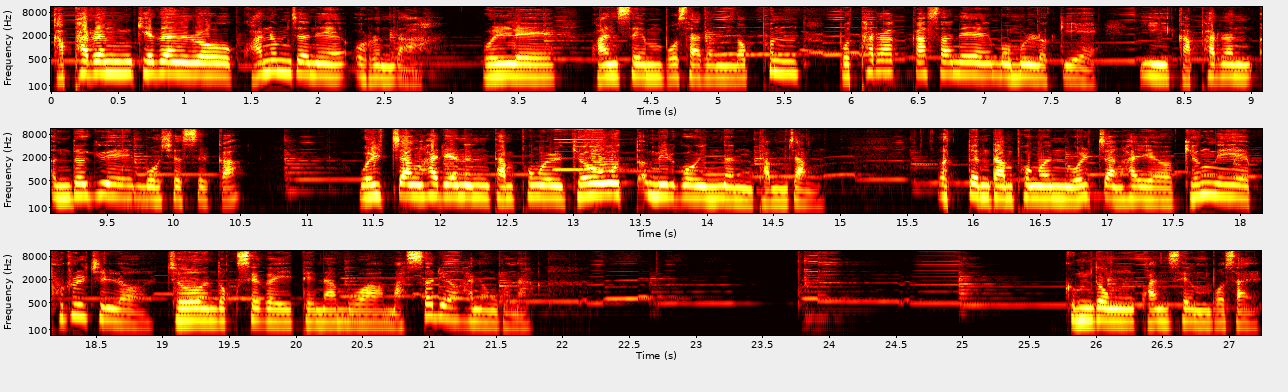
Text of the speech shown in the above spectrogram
가파른 계단으로 관음전에 오른다. 원래 관세음보살은 높은 보타락 가산에 머물렀기에 이 가파른 언덕 위에 모셨을까? 월장하려는 단풍을 겨우 떠밀고 있는 담장. 어떤 단풍은 월장하여 경내에 불을 질러 저 녹색의 대나무와 맞서려 하는구나. 금동 관세음보살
